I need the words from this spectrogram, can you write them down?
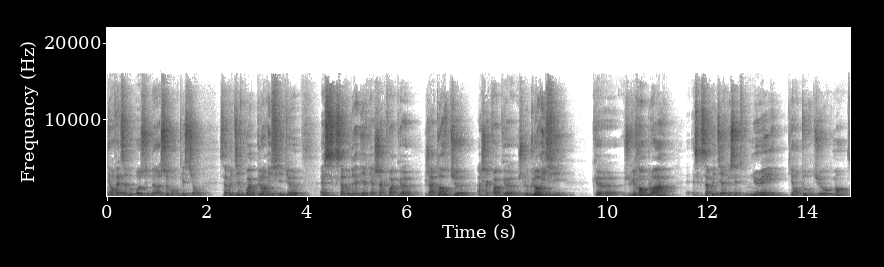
Et en fait, ça nous pose une seconde question. Ça veut dire quoi glorifier Dieu? Est-ce que ça voudrait dire qu'à chaque fois que j'adore Dieu, à chaque fois que je le glorifie, que je lui rends gloire, est-ce que ça veut dire que cette nuée qui entoure Dieu augmente?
